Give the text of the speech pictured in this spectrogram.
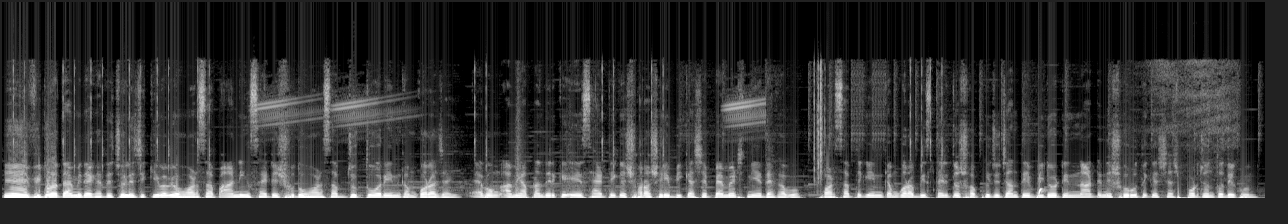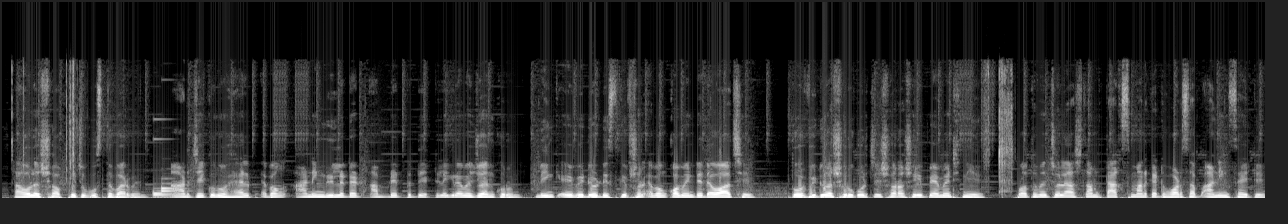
এই ভিডিওতে আমি দেখাতে চলেছি কীভাবে হোয়াটসঅ্যাপ আর্নিং সাইটে শুধু হোয়াটসঅ্যাপ যুক্ত করে ইনকাম করা যায়। এবং আমি আপনাদেরকে এই সাইট থেকে সরাসরি বিকাশে পেমেন্ট নিয়ে দেখাবো। হোয়াটসঅ্যাপ থেকে ইনকাম করা বিস্তারিত সবকিছু জানতে ভিডিওটি না টেনে শুরু থেকে শেষ পর্যন্ত দেখুন। তাহলে সবকিছু বুঝতে পারবেন। আর যে কোনো হেল্প এবং আর্নিং রিলেটেড আপডেট পেতে টেলিগ্রামে জয়েন করুন। লিঙ্ক এই ভিডিও ডিসক্রিপশন এবং কমেন্টে দেওয়া আছে। তো ভিডিও শুরু করছি সরাসরি পেমেন্ট নিয়ে। প্রথমে চলে আসলাম টাক্স মার্কেট হোয়াটসঅ্যাপ আর্নিং সাইটে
